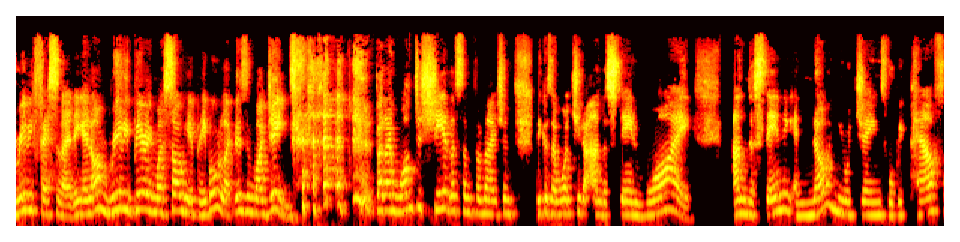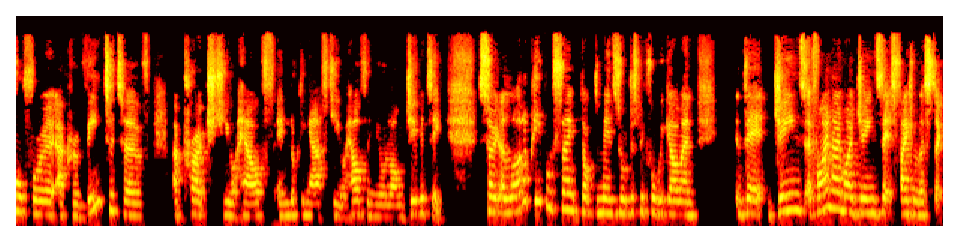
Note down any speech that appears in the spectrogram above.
really fascinating, and I'm really bearing my soul here, people. Like this is my genes, but I want to share this information because I want you to understand why understanding and knowing your genes will be powerful for a, preventative approach to your health and looking after your health and your longevity. So a lot of people think, Dr. Mansoor, just before we go in, that genes, if I know my genes, that's fatalistic.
